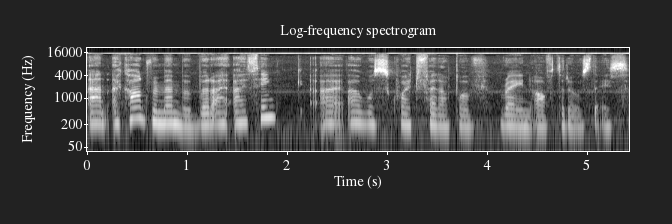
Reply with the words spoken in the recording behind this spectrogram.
And I can't remember, but I, I think I, I was quite fed up of rain after those days.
